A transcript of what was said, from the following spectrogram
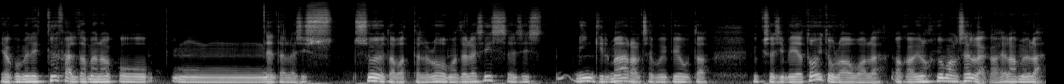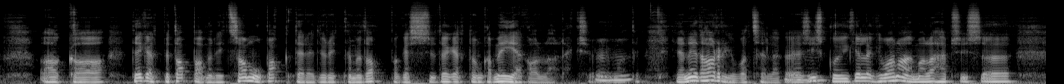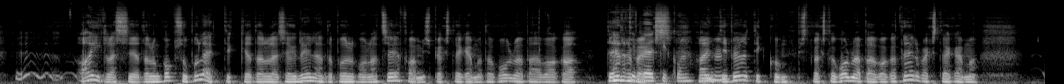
ja kui me neid kühveldame nagu mm, nendele siis söödavatele loomadele sisse, siis mingil määral see võib jõuda üks asi meie toidulauale, aga noh, jumal sellega, elame üle. aga tegelikult me tapame neid samu baktereid, üritame tappa, kes ju tegelikult on ka meie kallal, eks ju mm -hmm. niimoodi. ja need harjuvad sellega mm -hmm. ja siis, kui kellegi vanaema läheb siis äh, haiglasse ja tal on kopsupõletik ja talle see neljanda põlvkonna CEFA, mis peaks tegema ta kolme päevaga terveks, antibiootikum, mhm. mis peaks ta kolme päevaga terveks tegema,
